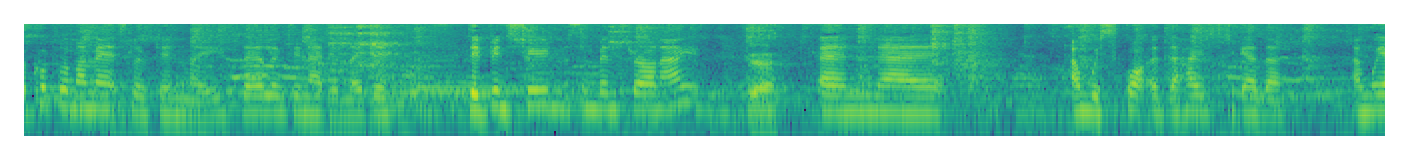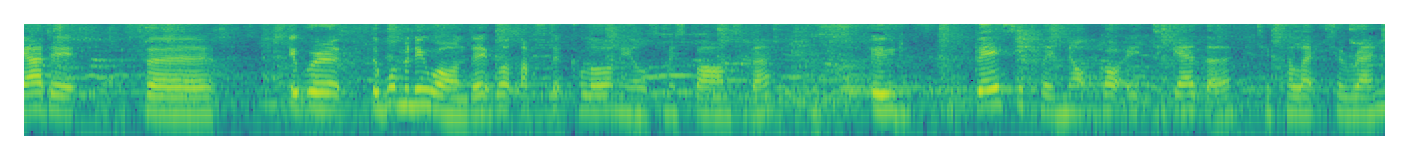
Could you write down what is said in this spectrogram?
A couple of my mates lived in Leeds. They lived in Edinburgh. They'd, they'd been students and been thrown out Yeah. and uh, and we squatted the house together, and we had it for. It were the woman who owned it, what last at Colonials, Miss Barnsby, who'd basically not got it together to collect a rent.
